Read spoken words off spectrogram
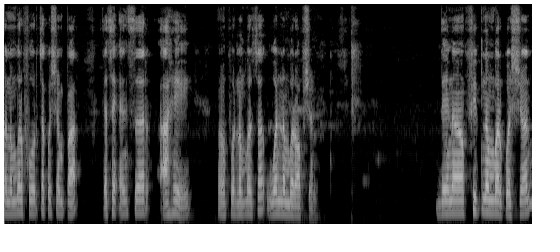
तर नंबर फोरचा क्वेश्चन पहा त्याचे ॲन्सर आहे फोर नंबरचा one number option then fifth number question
